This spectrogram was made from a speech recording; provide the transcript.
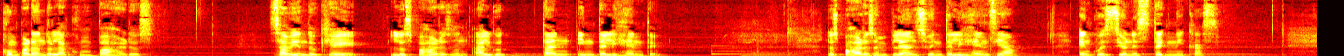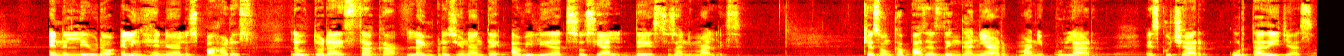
comparándola con pájaros, sabiendo que los pájaros son algo tan inteligente? Los pájaros emplean su inteligencia en cuestiones técnicas. En el libro El ingenio de los pájaros, la autora destaca la impresionante habilidad social de estos animales, que son capaces de engañar, manipular, escuchar hurtadillas,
